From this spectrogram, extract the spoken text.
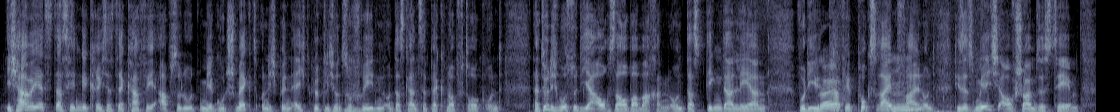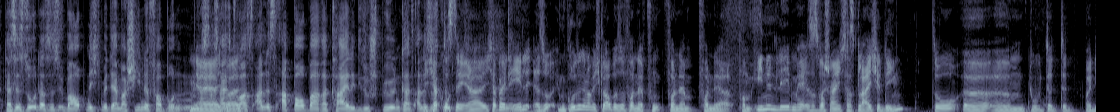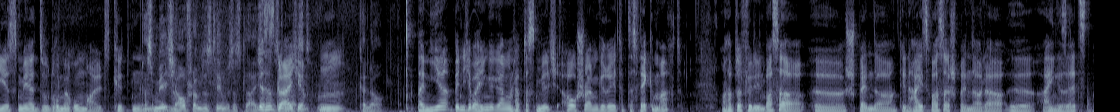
ich habe jetzt das hingekriegt, dass der Kaffee absolut mir gut schmeckt und ich bin echt glücklich und zufrieden und das Ganze per Knopfdruck. Und natürlich musst du die ja auch sauber machen und das Ding da leeren, wo die Naja. Kaffeepucks reinfallen und dieses Milchaufschäumsystem. Das ist so, dass es überhaupt nicht mit der Maschine verbunden ist. Ja, ja, das heißt, du hast alles abbaubare Teile, die du spülen kannst, alles Ich ist habe das. Ding, ja, ich habe ein ähnlich, also im Grunde genommen, ich glaube, so von der, Fun- von der, von der, vom Innenleben her ist es wahrscheinlich das gleiche Ding. So, äh, ähm, du, d, d, bei dir ist mehr so drumherum halt, Kitten. Das Milchaufschäumsystem ist das gleiche. Ist das was du Gleiche. hast. Mhm. Genau. Bei mir bin ich aber hingegangen und habe das Milchaufschäumgerät, habe das weggemacht und habe dafür den Wasserspender, äh, den Heißwasserspender da äh, eingesetzt,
